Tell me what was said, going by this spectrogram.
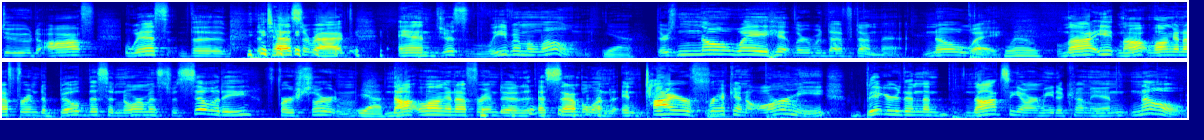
dude off with the the Tesseract and just leave him alone. Yeah. There's no way Hitler would have done that. No way. Well- not not long enough for him to build this enormous facility for certain. Yeah. Not long enough for him to assemble an entire frickin' army bigger than the Nazi army to come in. No.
